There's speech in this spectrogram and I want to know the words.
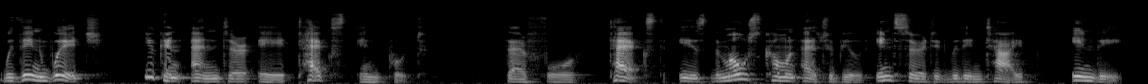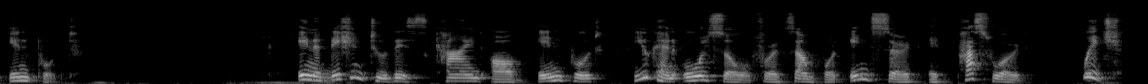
within which you can enter a text input. Therefore, text is the most common attribute inserted within type in the input. In addition to this kind of input, you can also, for example, insert a password, which,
